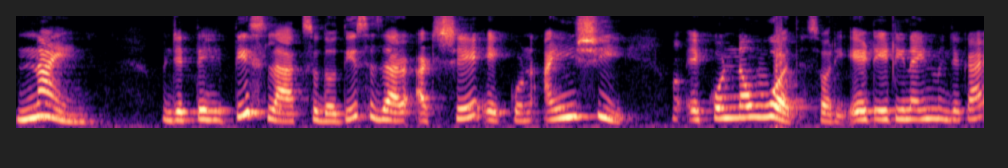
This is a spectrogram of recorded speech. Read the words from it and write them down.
nine म्हणजे तेहतीस लाख सदोतीस हजार आठशे एकोणऐंशी. एकोणनव्वद सॉरी एट एटी नाईन म्हणजे काय?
